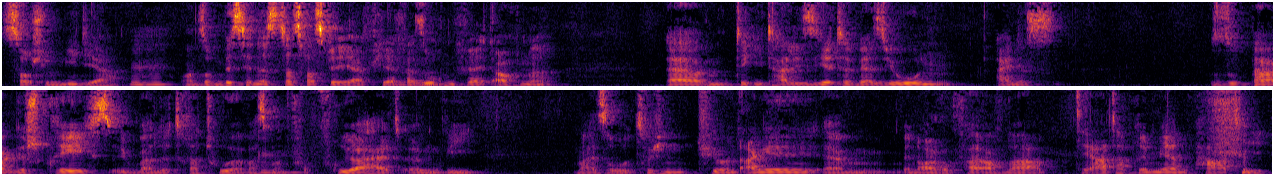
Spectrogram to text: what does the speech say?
Social Media. Mhm. Und so ein bisschen ist das, was wir ja hier mhm. versuchen, vielleicht auch eine ähm, digitalisierte Version eines super Gesprächs über Literatur, was mhm. man früher halt irgendwie mal so zwischen Tür und Angel, ähm, in eurem Fall auf einer Theaterpremierenparty,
